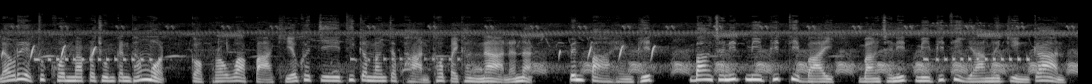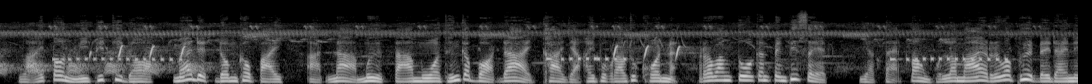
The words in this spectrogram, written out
แล้วเรียกทุกคนมาประชุมกันทั้งหมด ก็เพราะว่าป่าเขียวขจีที่กำลังจะผ่านเข้าไปข้างหน้านั้นน่ะ เป็นป่าแห่งพิษ บางชนิดมีพิษที่ใบ บางชนิดมีพิษที่ยางในกิ่งก้าน หลายต้นมีพิษที่ดอก แม้เด็ดดมเข้าไป อาจหน้ามืดตามัวถึงกับบอดได้ข้าอยากให้พวกเราทุกคนน่ะ ระวังตัวกันเป็นพิเศษ อย่าแตะต้องผลไม้หรือว่าพืชใด ๆ ใน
